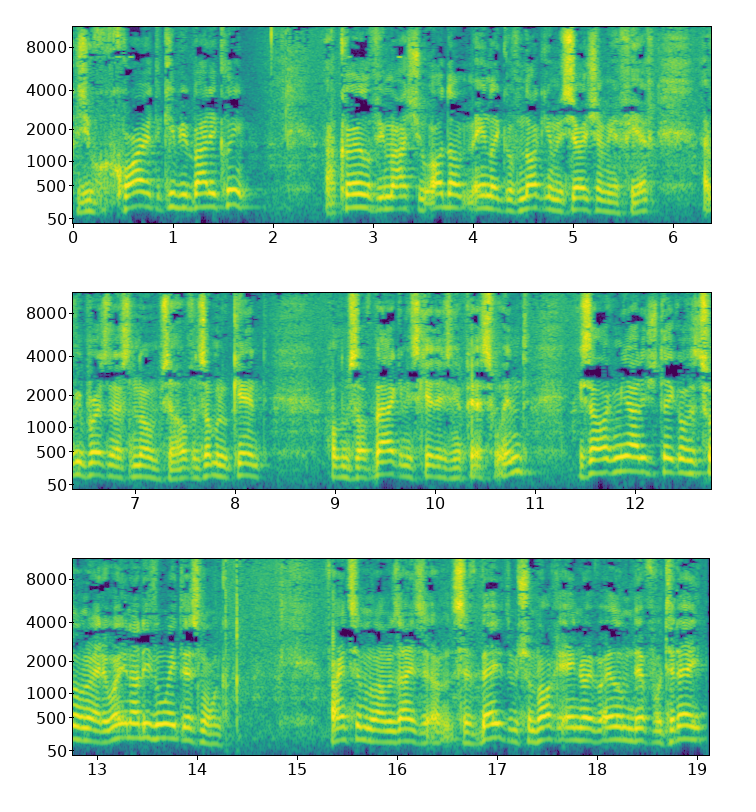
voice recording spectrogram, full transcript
because you're required to keep your body clean. Every person has to know himself, and someone who can't hold himself back and he's scared that he's going to pass wind, he's said, like Miyad, he should take off his tefillin right away, not even wait this long. Find therefore today,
